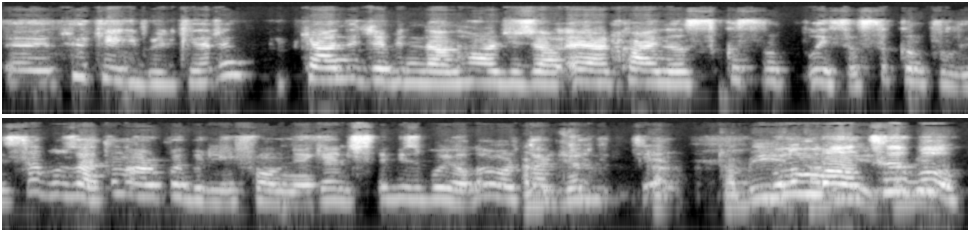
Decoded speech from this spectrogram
e, Türkiye gibi ülkelerin kendi cebinden harcayacağı eğer kaynağı sıkıntılıysa, sıkıntılıysa bu zaten Avrupa Birliği fonluyor. Gel işte biz bu yola ortak girdik diye. Tabii, Bunun tabii, mantığı tabii. bu.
